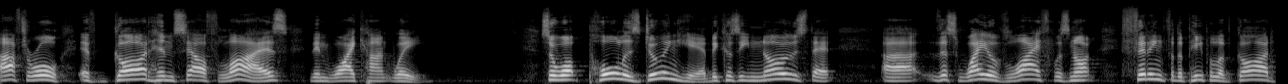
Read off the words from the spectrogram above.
After all, if God himself lies, then why can't we? So, what Paul is doing here, because he knows that uh, this way of life was not fitting for the people of God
